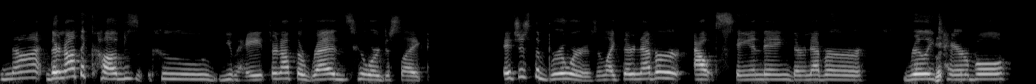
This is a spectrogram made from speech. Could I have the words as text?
not. They're not the Cubs who you hate. They're not the Reds who are just like. It's just the Brewers, and like they're never outstanding. They're never really But- terrible.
